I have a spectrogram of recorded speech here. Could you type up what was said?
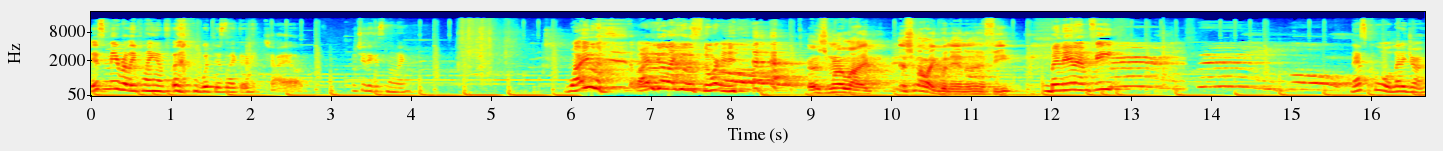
It's me really playing with this like a child. What you think it smell like? Why you why you doing like you was snorting? It smell like it smell like banana and feet. Banana and feet. That's cool. Let it dry.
